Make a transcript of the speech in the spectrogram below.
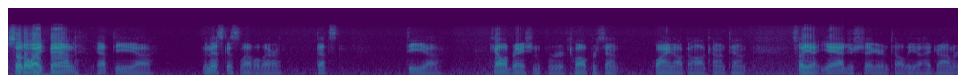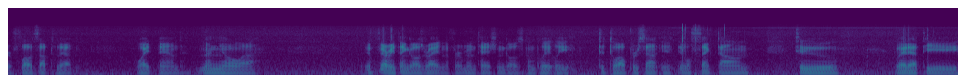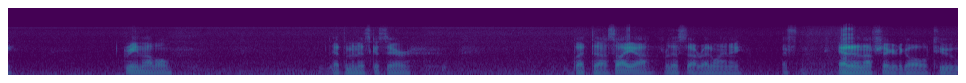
So the white band at the uh, meniscus level there, that's the uh, calibration for 12% wine alcohol content. So you, you add your sugar until the uh, hydrometer floats up to that white band. And then you'll, uh, if everything goes right and the fermentation goes completely to 12%, it'll sink down to right at the green level at the meniscus there. But uh, so I, uh, for this uh, red wine, I, I added enough sugar to go to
